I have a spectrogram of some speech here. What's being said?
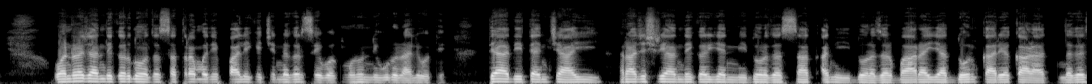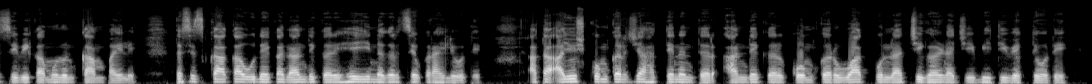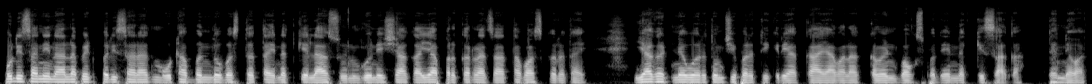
वनराज आंदेकर दोन हजार सतरा मध्ये पालिकेचे नगरसेवक म्हणून निवडून आले होते. त्याआधी त्यांची आई राजश्री आंदेकर यांनी दोन हजार सात आणि दोन हजार बारा या दोन कार्यकाळात नगरसेविका म्हणून काम पाहिले. तसेच काका उदयकांत आंदेकर हेही नगरसेवक राहिले होते. आता आयुष कोमकरच्या हत्येनंतर आंदेकर कोमकर वाद पुन्हा चिघळण्याची भीती व्यक्त होते. पोलिसांनी नानापेठ परिसरात मोठा बंदोबस्त तैनात केला असून गुन्हे शाखा या प्रकरणाचा तपास करत आहे. या घटनेवर तुमची प्रतिक्रिया काय? आम्हाला कमेंट बॉक्समध्ये नक्की सांगा. धन्यवाद.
